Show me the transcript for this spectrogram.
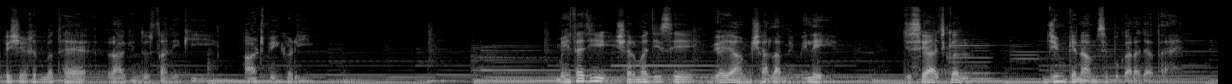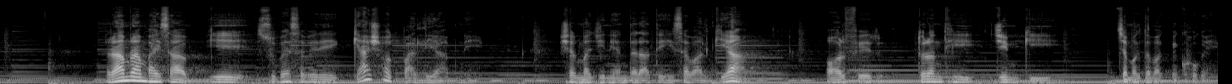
पेश खिदमत है राग हिंदुस्तानी की आठवीं कड़ी। मेहता जी शर्मा जी से व्यायामशाला में मिले, जिसे आजकल जिम के नाम से पुकारा जाता है। राम राम भाई साहब, ये सुबह सवेरे क्या शौक पाल लिया आपने? शर्मा जी ने अंदर आते ही सवाल किया और फिर तुरंत ही जिम की चमक दमक में खो गए।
